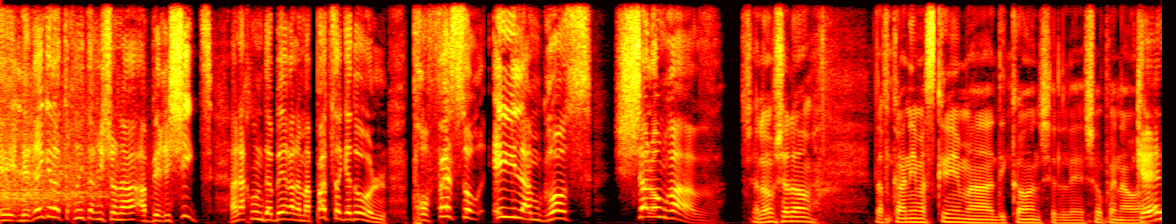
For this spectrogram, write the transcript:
אה, לרגל התוכנית הראשונה, הבראשית, אנחנו נדבר על המפץ הגדול. פרופסור אילם גרוס, שלום רב. שלום, שלום. דווקא אני מסכים עם הדיכאון של אה, שופנהאואר. כן?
